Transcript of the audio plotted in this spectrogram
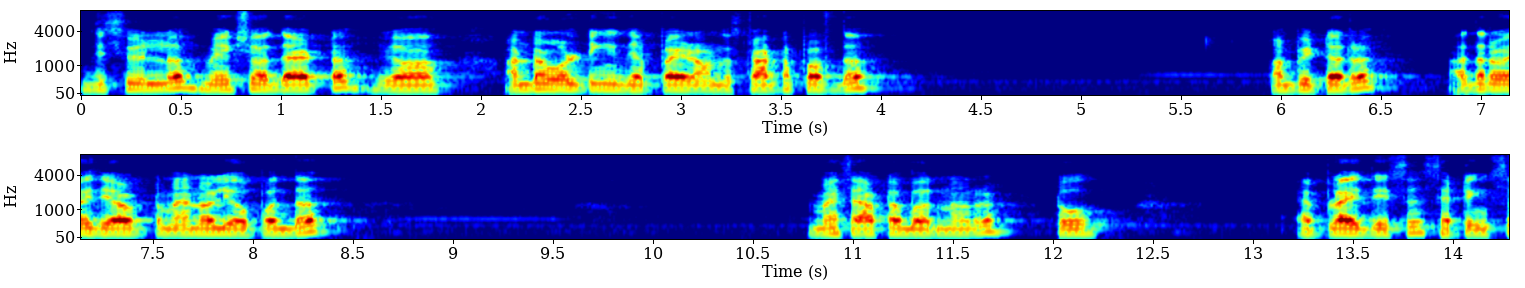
This will make sure that your undervolting is applied on the startup of the computer. Otherwise you have to manually open the MSI afterburner to apply these settings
